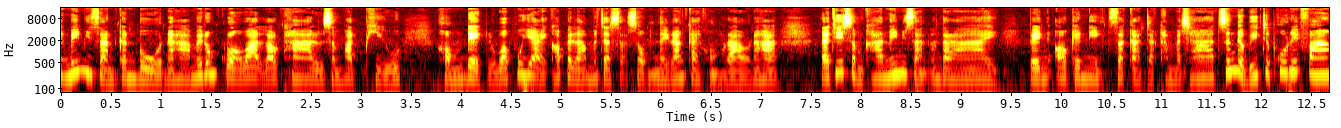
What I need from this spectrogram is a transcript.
งไม่มีสารกันบูดนะคะ ไม่ต้องกลัวว่าเราทาหรือสัมผัสผิวของเด็ก หรือว่าผู้ใหญ่เข้าไปแล้วมันจะสะสมในร่างกายของเรานะคะ และที่สำคัญไม่มีสารอันตราย เป็นออร์แกนิกสกัดจากธรรมชาติ ซึ่งเดี๋ยววิจะพูดให้ฟัง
